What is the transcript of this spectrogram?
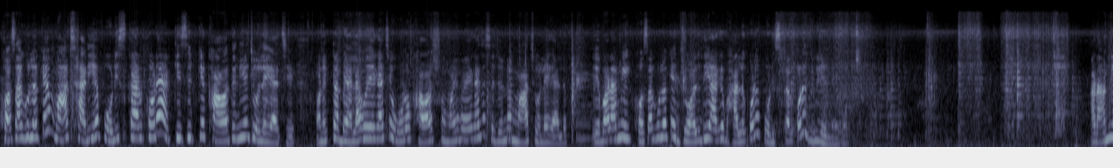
খসাগুলোকে মা ছাড়িয়ে পরিষ্কার করে আর কিসিপকে খাওয়াতে নিয়ে চলে গেছে। অনেকটা বেলা হয়ে গেছে, ওরও খাওয়ার সময় হয়ে গেছে, সেজন্য মা চলে গেল। এবার আমি এই খোসাগুলোকে জল দিয়ে আগে ভালো করে পরিষ্কার করে ধুয়ে নেব। আর আমি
